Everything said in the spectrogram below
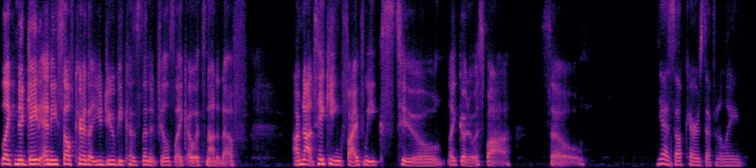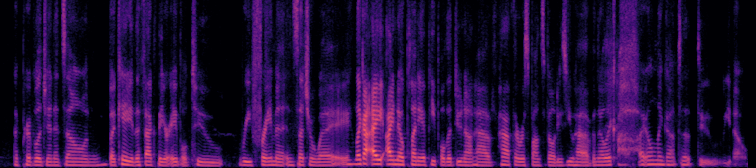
like negate any self-care that you do because then it feels like oh it's not enough. I'm not taking 5 weeks to like go to a spa. So yeah, self care is definitely a privilege in its own. But Katie, the fact that you're able to reframe it in such a way, like I, I know plenty of people that do not have half the responsibilities you have, and they're like, oh, I only got to do, you know,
